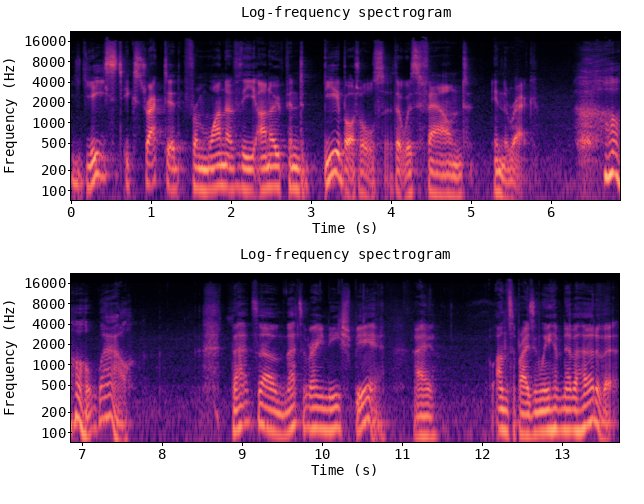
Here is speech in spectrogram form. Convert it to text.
yeast extracted from one of the unopened beer bottles that was found in the wreck. Oh wow, that's um that's a very niche beer. I unsurprisingly have never heard of it.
